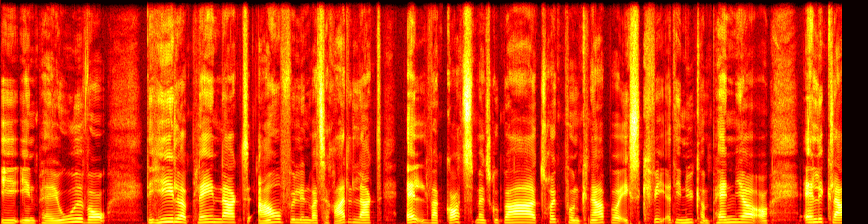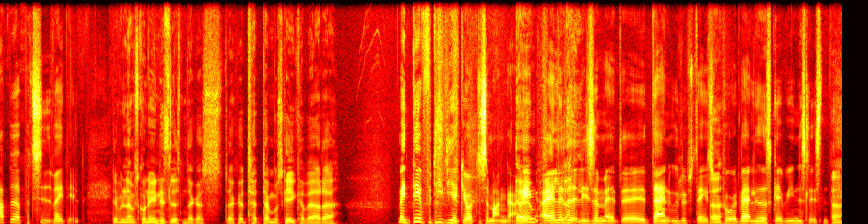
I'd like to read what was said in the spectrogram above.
i, i en periode, hvor det hele var planlagt, arvefølgen var tilrettelagt, alt var godt, man skulle bare trykke på en knap og eksekvere de nye kampagner, og alle klappede, og partiet var ideelt. Det er vel nærmest kun enhedslisten, der, kan, der, der, der måske kan være der. Men det er fordi, de har gjort det så mange gange, Ja, ja, ikke? og alle ja. ved ligesom, at øh, der er en udløbsdato ja. på et hvert lederskab i enhedslisten. Ja.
